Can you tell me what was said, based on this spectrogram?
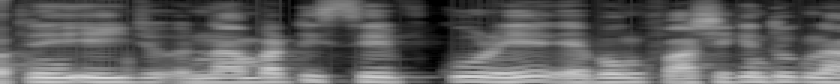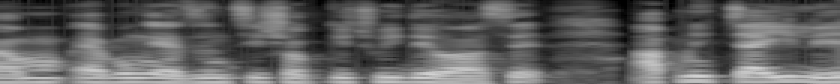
আপনি এই নাম্বারটি সেভ করে এবং পাশে কিন্তু নাম এবং এজেন্সি সব কিছুই দেওয়া আছে। আপনি চাইলে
